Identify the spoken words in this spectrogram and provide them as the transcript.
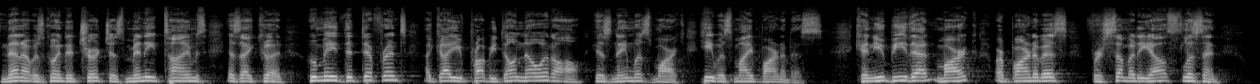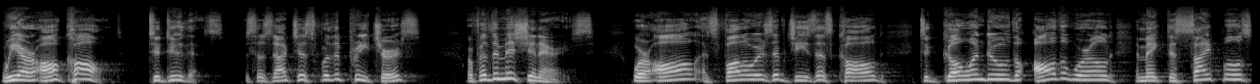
And then I was going to church as many times as I could. Who made the difference? A guy you probably don't know at all. His name was Mark. He was my Barnabas. Can you be that Mark or Barnabas for somebody else? Listen, we are all called to do this. This is not just for the preachers or for the missionaries. We're all, as followers of Jesus, called to go into the, all the world and make disciples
